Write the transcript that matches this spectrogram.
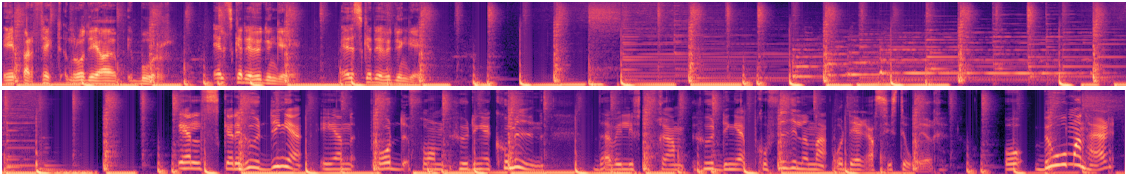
Det är ett perfekt område jag bor. Älskade Huddinge. Älskade Huddinge. Älskade Huddinge är en podd från Huddinge kommun där vi lyfter fram Huddinge-profilerna och deras historier. Och bor man här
